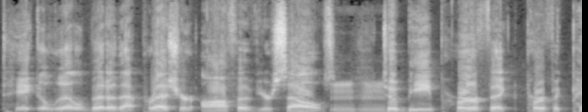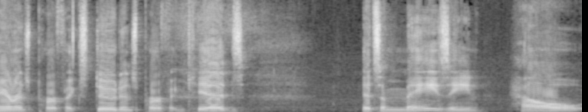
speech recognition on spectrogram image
take a little bit of that pressure off of yourselves mm-hmm. to be perfect, perfect parents, perfect students, perfect kids, it's amazing how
